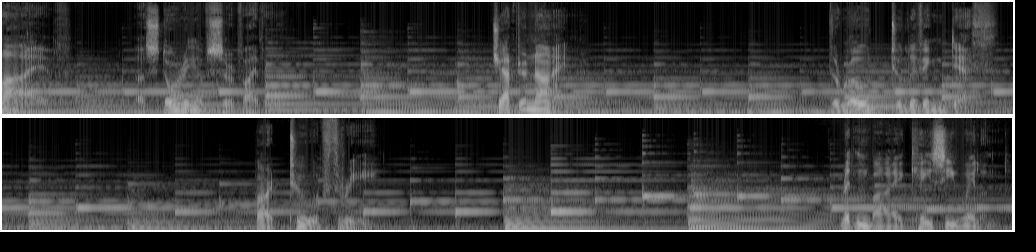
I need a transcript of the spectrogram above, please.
Alive A Story of Survival. Chapter 9 The Road to Living Death. Part 2 of 3. Written by K.C. Wayland.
